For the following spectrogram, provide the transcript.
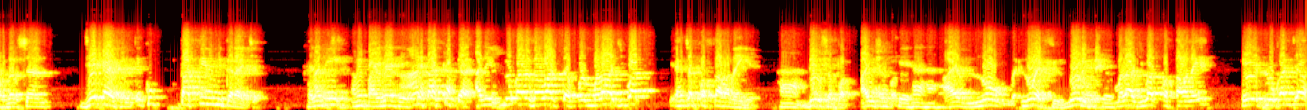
प्रदर्शन जे काय असेल ते खूप ताकदीने मी करायचे. आणि आम्ही पाहिलंय हा. आणि लोकांना असं वाटतं पण मला अजिबात ह्याचा पस्तावा नाहीये. हा. देव शपथ आई शपथ. हा हा हा. I have no no excuse no regret मला अजिबात पस्तावा नाही हे लोकांच्या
